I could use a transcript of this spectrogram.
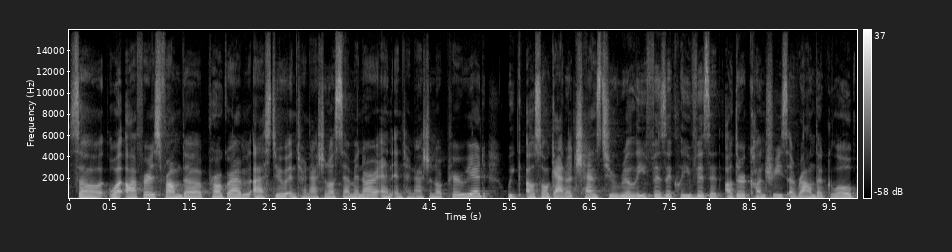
So what offers from the program as to international seminar and international period, we also get a chance to really physically visit other countries around the globe.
